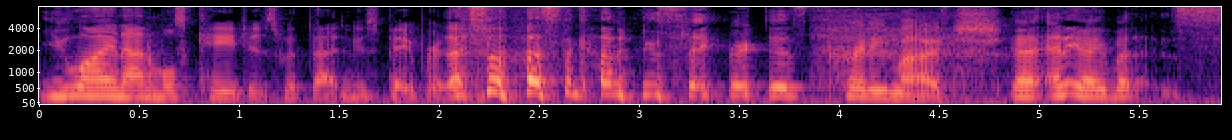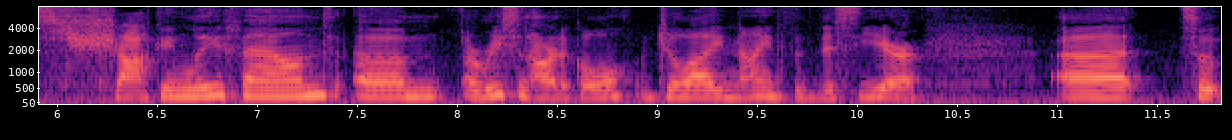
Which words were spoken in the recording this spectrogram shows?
You lie in animals' cages with that newspaper. That's that's the kind of newspaper it is. Pretty much. Uh, anyway, but shockingly found um, a recent article, July 9th of this year. Uh, so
